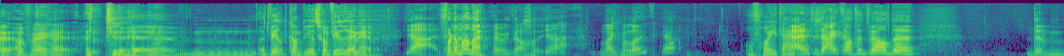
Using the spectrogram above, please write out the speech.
het eh, over het, mm, het wereldkampioenschap wielrennen hebben? ja Voor de mannen. Heb ik dacht, ja, lijkt me leuk. Ja. Hoe vond je het Ja, eigenlijk? het is eigenlijk altijd wel de, de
